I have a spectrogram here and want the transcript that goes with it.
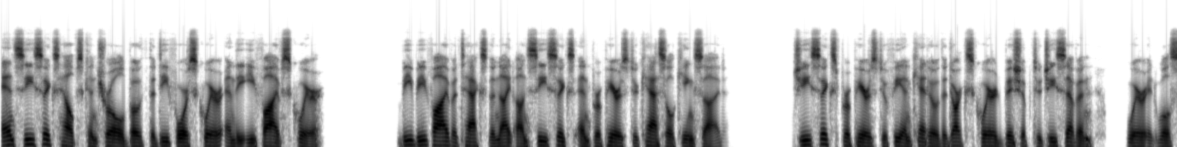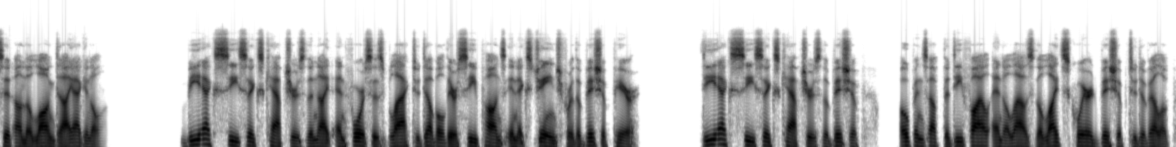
nc6 helps control both the d4 square and the e5 square. bb5 attacks the knight on c6 and prepares to castle kingside. G6 prepares to fianchetto the dark squared bishop to g7, where it will sit on the long diagonal. bxc6 captures the knight and forces black to double their c-pawns in exchange for the bishop pair. dxc6 captures the bishop, opens up the d-file and allows the light-squared bishop to develop.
